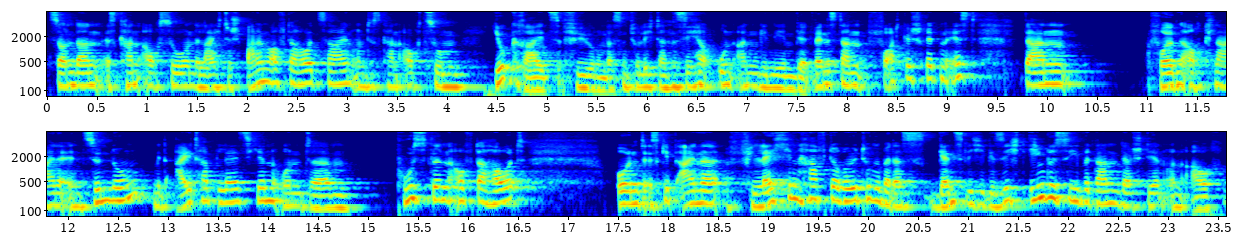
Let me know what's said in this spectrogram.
sondern es kann auch so eine leichte Spannung auf der Haut sein und es kann auch zum Juckreiz führen, was natürlich dann sehr unangenehm wird. Wenn es dann fortgeschritten ist, dann folgen auch kleine Entzündungen mit Eiterbläschen und ähm, Pusteln auf der Haut. Und es gibt eine flächenhafte Rötung über das gänzliche Gesicht, inklusive dann der Stirn und auch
